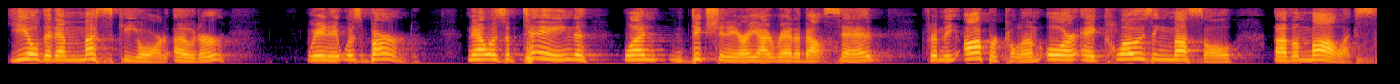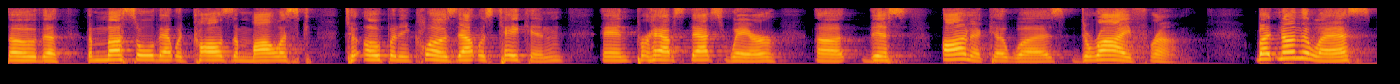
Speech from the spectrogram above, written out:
yielded a musky odor when it was burned. Now, it was obtained, one dictionary I read about said, from the operculum or a closing muscle of a mollusk. So the, the muscle that would cause the mollusk to open and close, that was taken, and perhaps that's where uh, this onycha was derived from. But nonetheless,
